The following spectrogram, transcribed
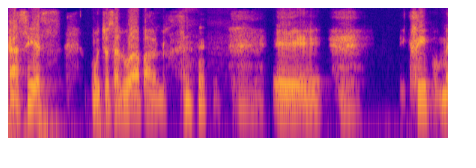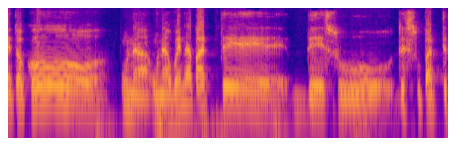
Así es. Mucho saludo a Pablo. eh, sí, me tocó una, una buena parte de su, de su parte,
